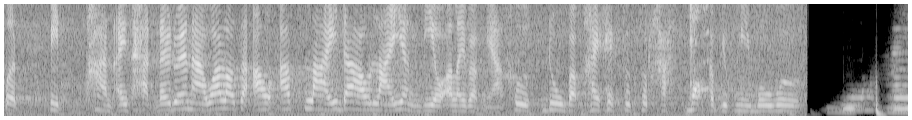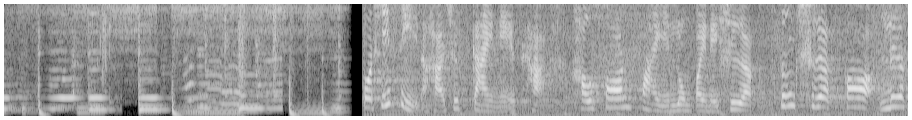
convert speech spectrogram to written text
เปิดปิด ผ่าน iPad ได้ด้วยนะว่าเราจะเอา up light down light อย่างเดียวอะไรแบบนี้คือดูแบบไฮเทคสุดๆ ค่ะ เหมาะกับยุคนี้เบอร์เวอร์ตัวทีสี่ 4 นะคะ ชื่อ Sky n e s ค่ะเขาซ่อนไฟลงไปในเชือก ซึ่งเชือกก็เลือก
